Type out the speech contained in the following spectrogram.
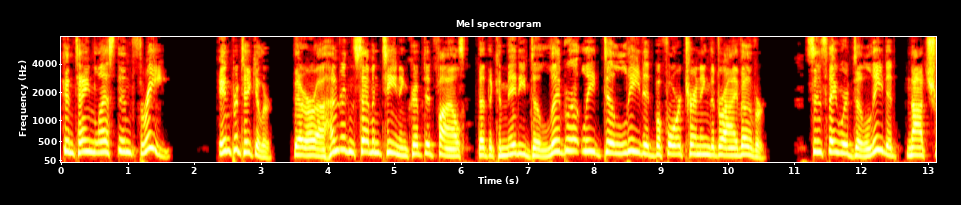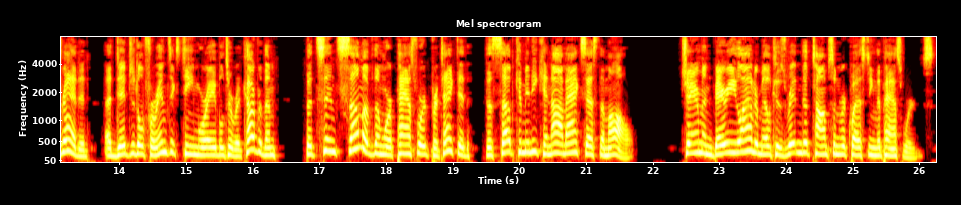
contain less than 3. In particular, there are 117 encrypted files that the committee deliberately deleted before turning the drive over. Since they were deleted, not shredded, a digital forensics team were able to recover them, but since some of them were password protected, the subcommittee cannot access them all. Chairman Barry Loudermilk has written to Thompson requesting the passwords.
